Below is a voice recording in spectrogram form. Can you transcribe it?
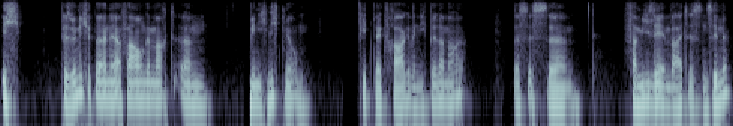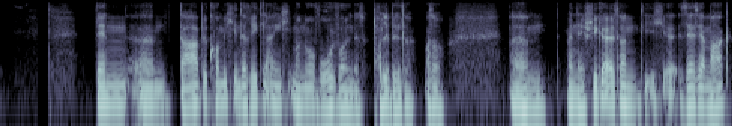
Ich persönlich habe eine Erfahrung gemacht, ähm, wenn ich nicht mehr um Feedback frage, wenn ich Bilder mache. Das ist ähm, Familie im weitesten Sinne. Denn ähm, da bekomme ich in der Regel eigentlich immer nur wohlwollende, tolle Bilder. Also ähm, meine Schwiegereltern, die ich äh, sehr, sehr mag,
